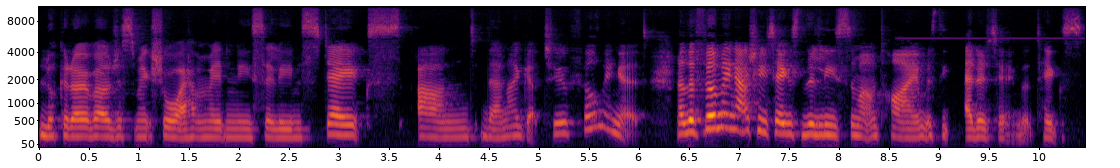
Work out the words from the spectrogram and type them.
look it over just to make sure I haven't made any silly mistakes. And then I get to filming it. Now, the filming actually takes the least amount of time. It's the editing that takes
